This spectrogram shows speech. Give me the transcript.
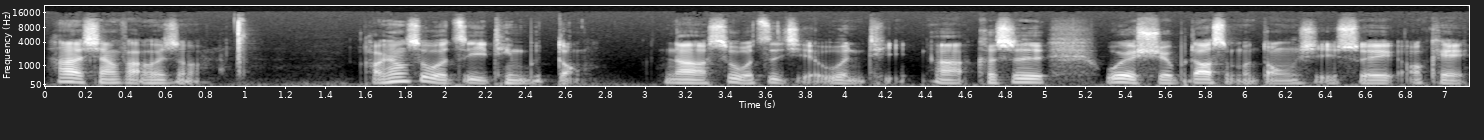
他的想法会说，好像是我自己听不懂，那是我自己的问题啊。可是我也学不到什么东西，所以 OK，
